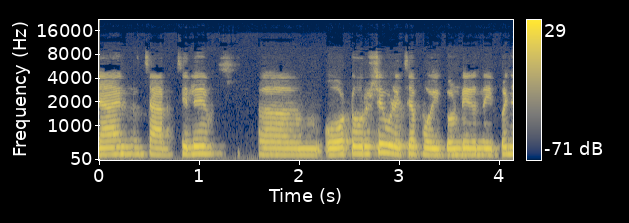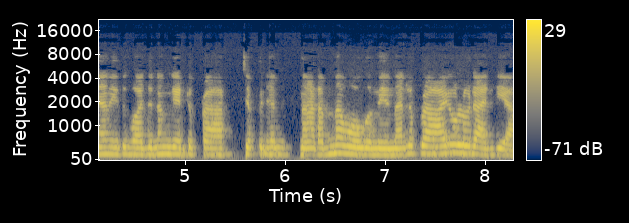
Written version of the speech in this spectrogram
ഞാൻ ചർച്ചിൽ ഓട്ടോറിക്ഷ വിളിച്ച പോയിക്കൊണ്ടിരുന്നു. ഇപ്പൊ ഞാൻ ഇത് വചനം കേട്ട് പ്രാർത്ഥിച്ചപ്പോ ഞാൻ നടന്ന പോകുന്നേ. നല്ല പ്രായമുള്ള ഒരു ആന്റിയാ.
